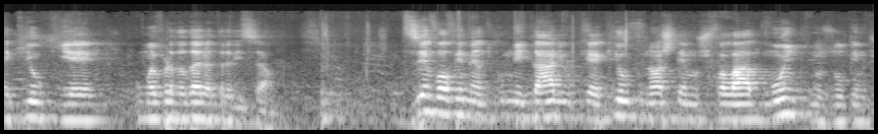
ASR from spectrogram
aquilo que é uma verdadeira tradição. Desenvolvimento comunitário, que é aquilo que nós temos falado muito nos últimos,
